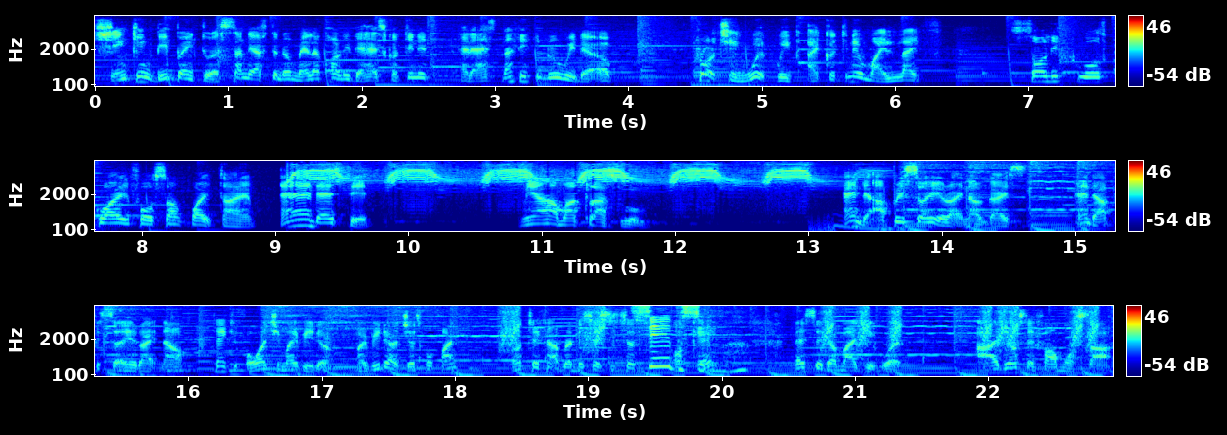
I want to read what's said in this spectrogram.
Sinking deeper into a Sunday afternoon melancholy that has continued and has nothing to do with the approaching work week, I continue my life solid, cool, quiet for some quiet time, and that's it. Mihama classroom. And the episode here right now, guys end the episode right now. Thank you for watching my video. My video is just for fun. Don't take out the and. Okay? Let's say the magic word. I just a far more star.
